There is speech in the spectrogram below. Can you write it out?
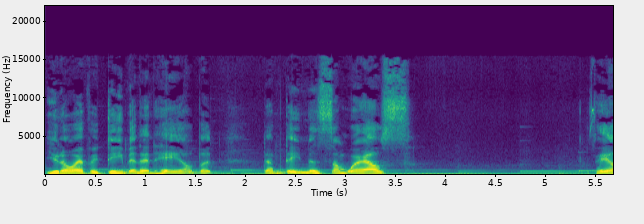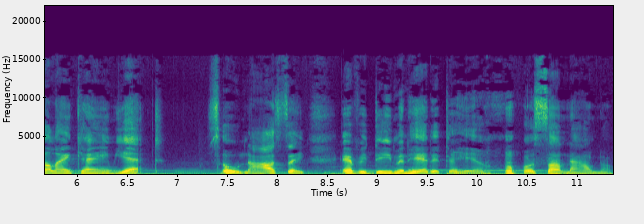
you know, every demon in hell, but them demons somewhere else. Hell ain't came yet. So now I say every demon headed to hell or something, I don't know.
